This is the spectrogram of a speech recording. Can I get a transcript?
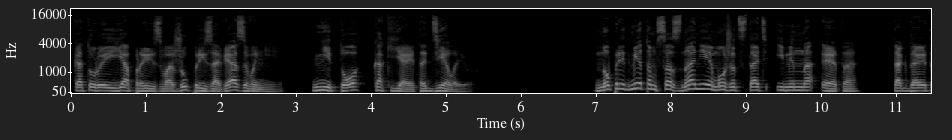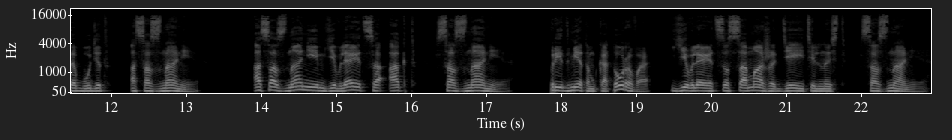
которые я произвожу при завязывании, не то, как я это делаю. Но предметом сознания может стать именно это, тогда это будет осознание. Осознанием является акт сознания, предметом которого является сама же деятельность сознания.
